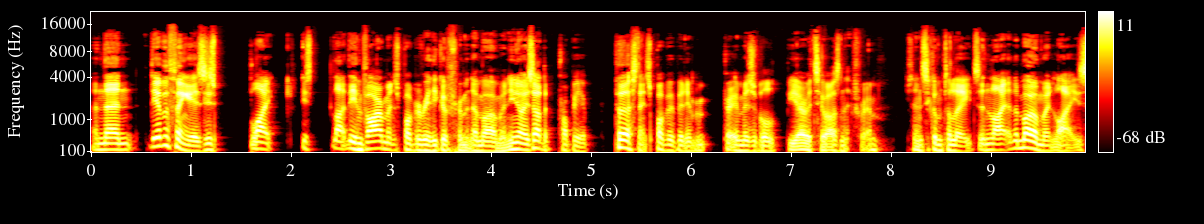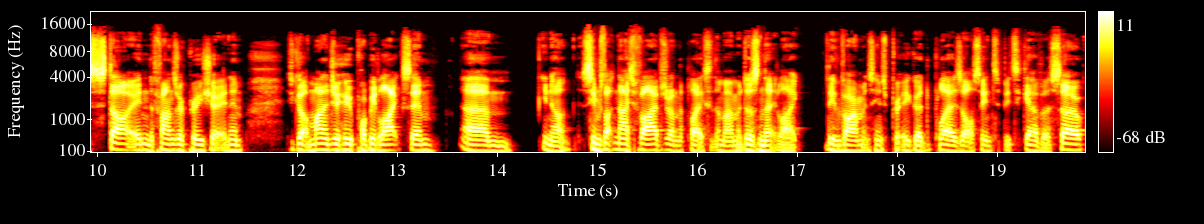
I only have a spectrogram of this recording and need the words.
And then the other thing is, is like is like the environment's probably really good for him at the moment. You know, he's had a, probably a, personally, it's probably been a pretty miserable year or two, hasn't it, for him since he come to Leeds? And like at the moment, like he's starting, the fans are appreciating him. He's got a manager who probably likes him. Um, you know, seems like nice vibes around the place at the moment, doesn't it? Like the environment seems pretty good. The players all seem to be together. So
